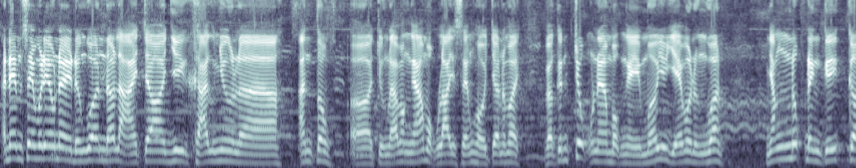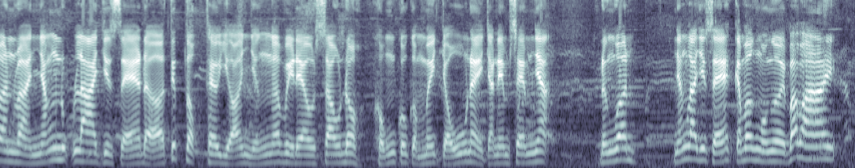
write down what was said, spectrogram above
Anh em xem video này đừng quên đỡ lại cho Di Khải cũng như là anh Tùng uh, trường lão băng áo một like sẽ ủng hộ cho anh em ơi. Và kính chúc anh em một ngày mới vui vẻ và đừng quên nhấn nút đăng ký kênh và nhấn nút like chia sẻ để tiếp tục theo dõi những video sau đồ khủng của cụm mấy chủ này cho anh em xem nha. Đừng quên nhấn like chia sẻ. Cảm ơn mọi người. Bye bye.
